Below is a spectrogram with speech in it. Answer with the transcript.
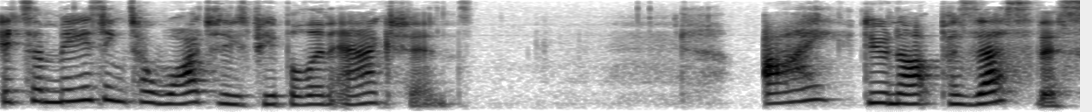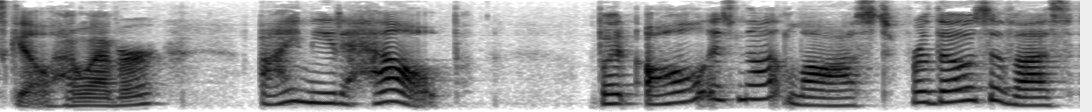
It's amazing to watch these people in action. I do not possess this skill, however. I need help. But all is not lost for those of us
